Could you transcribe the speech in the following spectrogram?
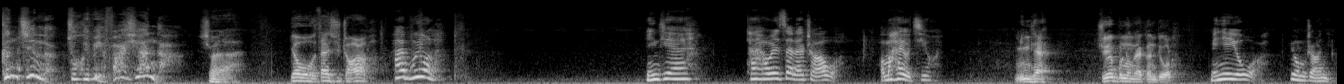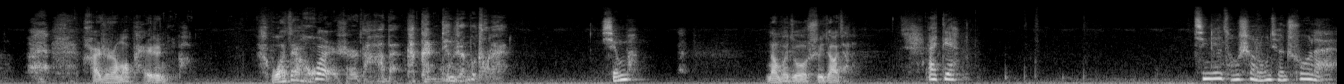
跟近了就会被发现的。少奶，要不我再去找找？哎，不用了。明天他还会再来找我，我们还有机会。明天绝不能再跟丢了。明天有我。用不着你了，哎，还是让我陪着你吧。我再换身打扮，他肯定认不出来。行吧，那我就睡觉去了。哎，爹，今天从圣龙泉出来，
